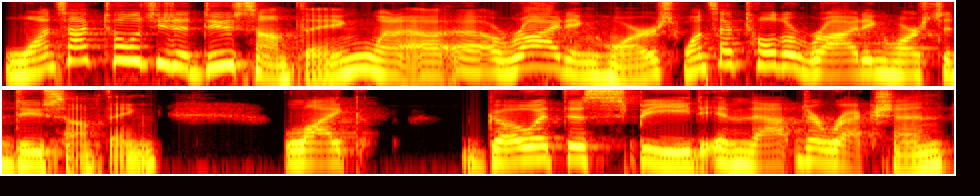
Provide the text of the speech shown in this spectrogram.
Once I've told you to do something, when a, a riding horse, once I've told a riding horse to do something, like go at this speed in that direction,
